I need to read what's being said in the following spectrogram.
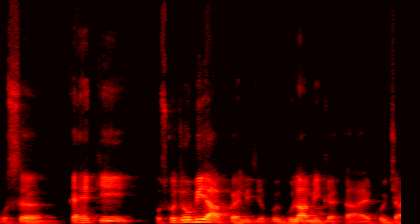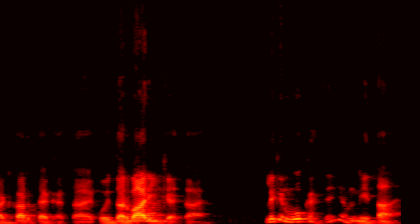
उस कहें कि उसको जो भी आप कह लीजिए कोई गुलामी कहता है कोई चाटकारता कहता है कोई दरबारी कहता है लेकिन वो कहते हैं कि हम नेता हैं।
